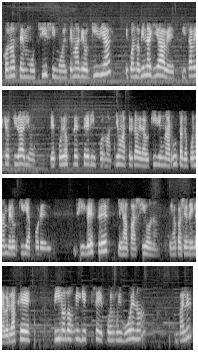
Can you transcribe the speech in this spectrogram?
conocen muchísimo el tema de orquídeas y cuando viene aquí aves y sabe que Orquidarium les puede ofrecer información acerca de la orquídea, una ruta que puedan ver orquídeas por el silvestres, les apasiona, les apasiona. Y la verdad es que Pío 2016 fue muy bueno, ¿vale?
